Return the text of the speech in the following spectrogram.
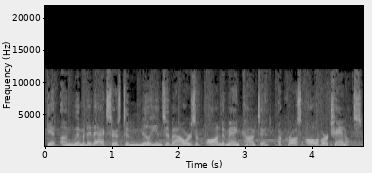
Get unlimited access to millions of hours of on demand content across all of our channels.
